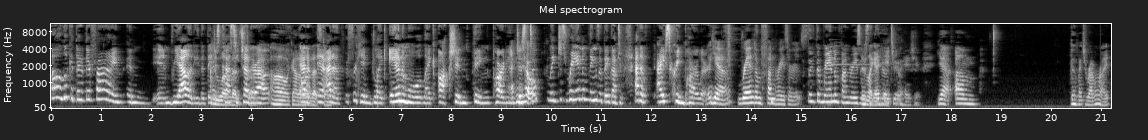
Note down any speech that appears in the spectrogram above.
"Oh, look at that, they're fine," and in reality that they just cuss each stuff. other out. Oh god, I at love a, stuff. Eh, at a freaking like animal like auction thing party, I just know. to, like just random things that they've gone to at a ice cream parlor. Yeah, random fundraisers. It's like the random fundraisers They're like, I hate you, I hate you. Yeah. Um. Going back to Robin Wright,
